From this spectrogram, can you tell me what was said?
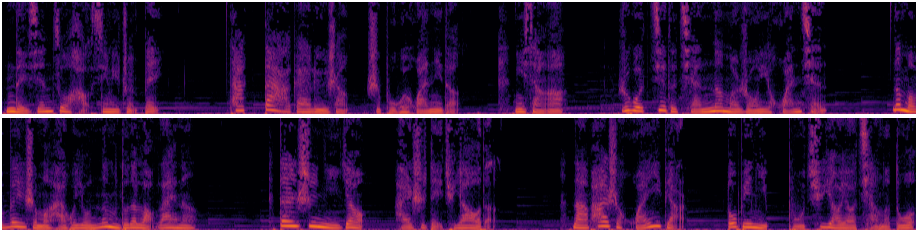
你得先做好心理准备，他大概率上是不会还你的。你想啊，如果借的钱那么容易还钱。那么为什么还会有那么多的老赖呢？但是你要还是得去要的，哪怕是还一点儿，都比你不去要要强得多。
